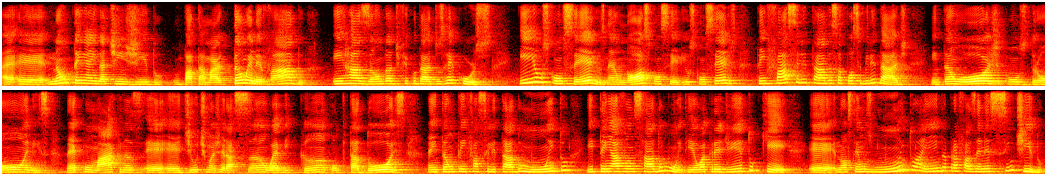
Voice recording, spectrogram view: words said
é, é, não tem ainda atingido um patamar tão elevado em razão da dificuldade dos recursos. E os conselhos, né, o nosso conselho e os conselhos têm facilitado essa possibilidade. Então, hoje, com os drones, né, com máquinas é, é, de última geração, webcam, computadores, né, então tem facilitado muito e tem avançado muito. E eu acredito que é, nós temos muito ainda para fazer nesse sentido.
